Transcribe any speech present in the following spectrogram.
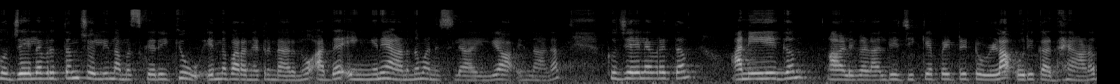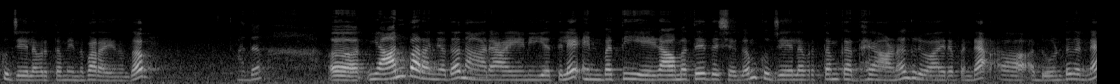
കുജൈലവൃത്തം ചൊല്ലി നമസ്കരിക്കൂ എന്ന് പറഞ്ഞിട്ടുണ്ടായിരുന്നു. അത് എങ്ങനെയാണെന്ന് മനസ്സിലായില്ല എന്നാണ് കുജൈലവൃത്തം. അനേകം ആളുകളാൽ രചിക്കപ്പെട്ടിട്ടുള്ള ഒരു കഥയാണ് കുജേലവൃത്തം എന്ന് പറയുന്നത്. അത് ഞാൻ പറഞ്ഞത് നാരായണീയത്തിലെ എൺപത്തി ഏഴാമത്തെ ദശകം കുജേലവൃത്തം കഥയാണ് ഗുരുവായൂരപ്പന്റെ അതുകൊണ്ട് തന്നെ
